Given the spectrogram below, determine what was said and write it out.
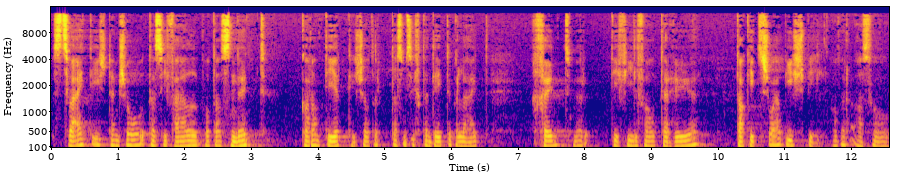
das Zweite ist dann schon, dass in Fällen, wo das nicht garantiert ist, oder dass man sich dann dort überlegt, könnte man die Vielfalt erhöhen. Da gibt es schon auch Beispiele, oder? Also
